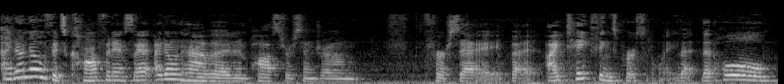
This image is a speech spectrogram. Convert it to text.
I don't know if it's confidence. I, I don't have an imposter syndrome per se, but I take things personally. That that whole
